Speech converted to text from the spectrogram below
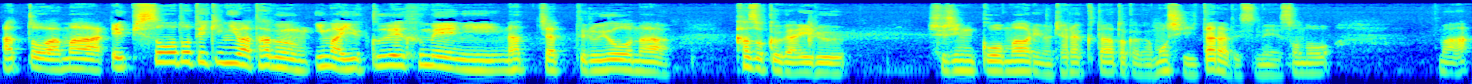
あとはまあエピソード的には多分今行方不明になっちゃってるような家族がいる主人公周りのキャラクターとかがもしいたらですねそのまあ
